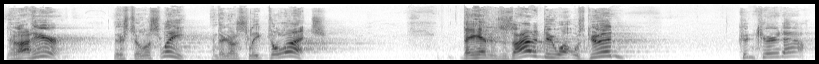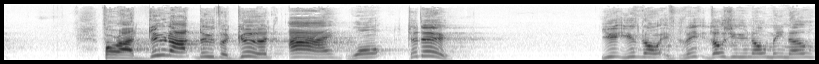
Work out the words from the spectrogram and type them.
They're not here. They're still asleep, and they're going to sleep till lunch. They had a desire to do what was good, couldn't carry it out. For I do not do the good I want to do. You, you know, those of you who know me know,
